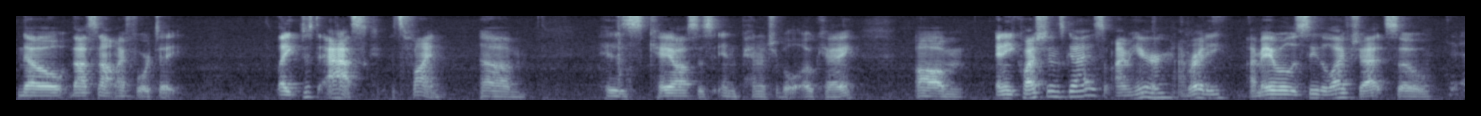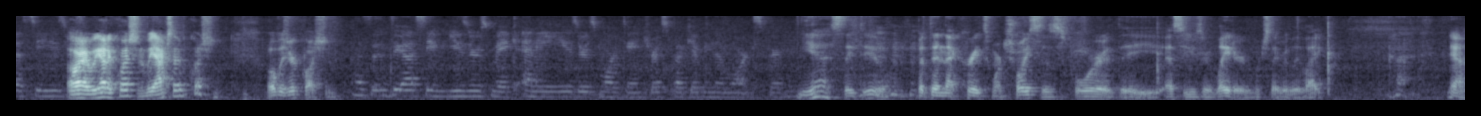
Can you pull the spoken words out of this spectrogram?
No, that's not my forte. Like, just ask. It's fine. Um, his chaos is impenetrable. Okay. Um, any questions, guys? I'm here. I'm ready. I'm able to see the live chat. So, Do SE users, all right, we got a question. We actually have a question. What was your question? Do SE users make NE users more dangerous by giving them more experience? Yes, they do. but then that creates more choices for the SE user later, which they really like. Yeah,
